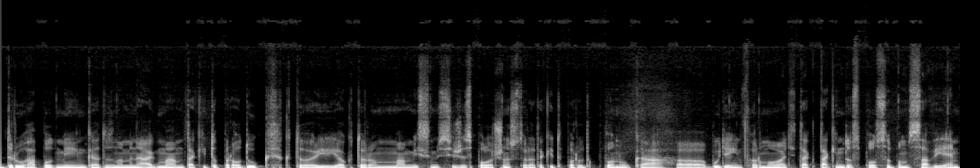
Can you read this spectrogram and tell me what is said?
Druhá podmienka, to znamená, ak mám takýto produkt, ktorý, o ktorom mám, myslím si, že spoločnosť, ktorá takýto produkt ponúka, e, bude informovať, tak takýmto spôsobom sa viem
